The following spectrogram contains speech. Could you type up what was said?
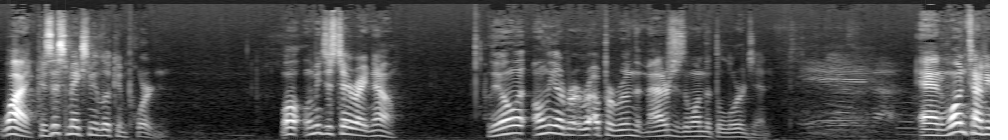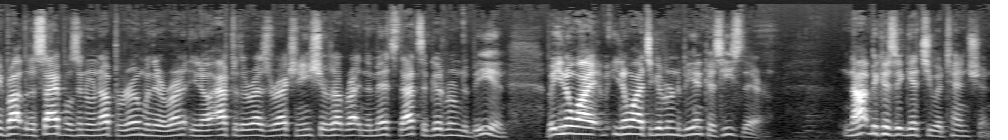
Why? Because this makes me look important. Well, let me just tell you right now the only, only upper room that matters is the one that the Lord's in. And one time he brought the disciples into an upper room when they were running, you know, after the resurrection. He shows up right in the midst. That's a good room to be in. But you know why? You know why it's a good room to be in? Because he's there, not because it gets you attention.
